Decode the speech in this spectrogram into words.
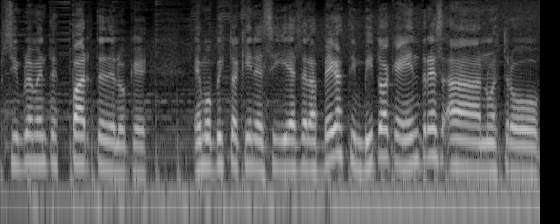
simplemente es parte de lo que hemos visto aquí en el CES de Las Vegas. Te invito a que entres a nuestro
